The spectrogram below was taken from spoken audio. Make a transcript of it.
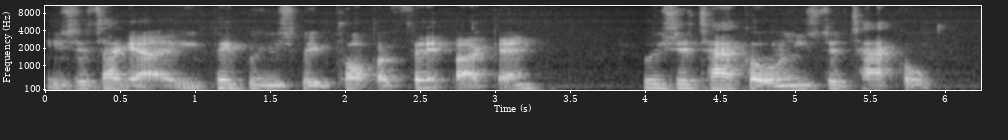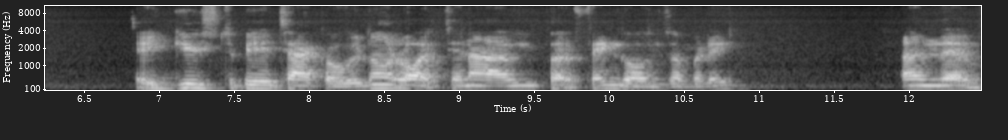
used to take it. People used to be proper fit back then. Used to tackle and used to tackle. It used to be a tackle. It's not like to now you put a finger on somebody and they're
